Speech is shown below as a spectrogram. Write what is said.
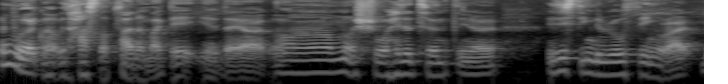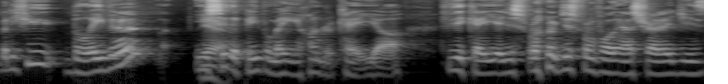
even like with Hussla Platinum, like they you know, they are, oh, I'm not sure, hesitant. You know, is this thing the real thing, right? But if you believe in it, you Yeah. see the people making hundred k a year, fifty k a year just from just from following our strategies.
